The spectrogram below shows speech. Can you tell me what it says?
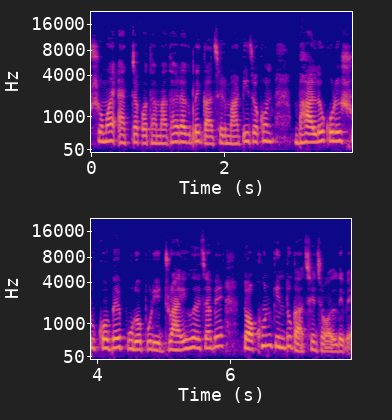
সময় একটা কথা মাথায় রাখবে, গাছের মাটি যখন ভালো করে শুকোবে, পুরোপুরি ড্রাই হয়ে যাবে, তখন কিন্তু গাছে জল দেবে।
